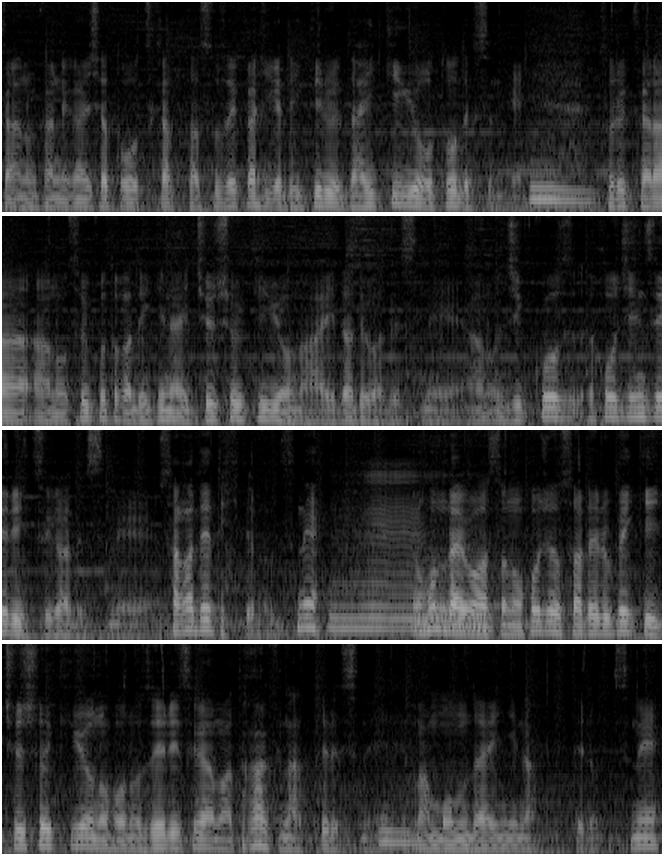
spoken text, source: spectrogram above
あの管理会社等を使った租税回避ができる大企業とですね、うん、それからあのそういうことができない中小企業の間ではですねあの実行法人税率がですね差が出てきてるんですね。本来はその補助されるべき中小企業の方の税率がまあ高くなってですね、うん、まあ、問題になってるんですね。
